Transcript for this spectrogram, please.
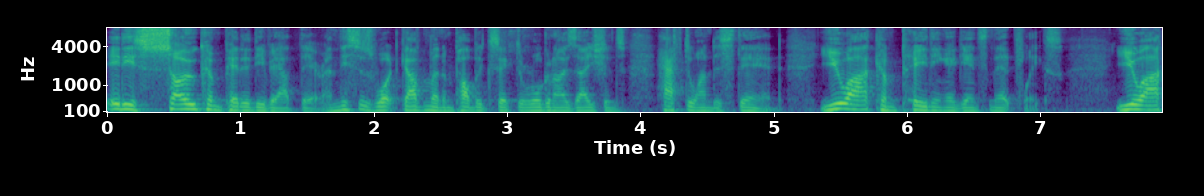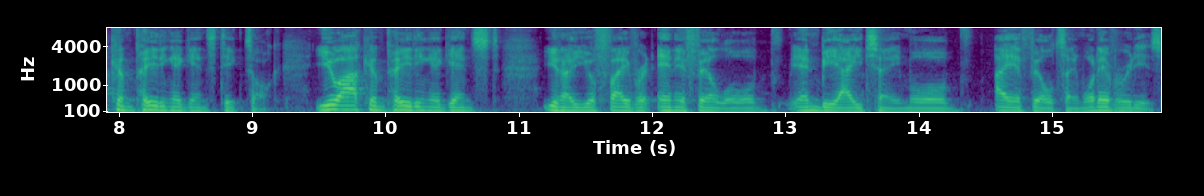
It is so competitive out there. And this is what government and public sector organizations have to understand. You are competing against Netflix you are competing against TikTok. You are competing against, you know, your favorite NFL or NBA team or AFL team, whatever it is.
